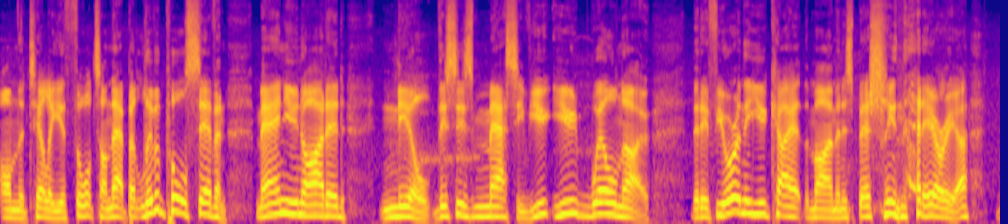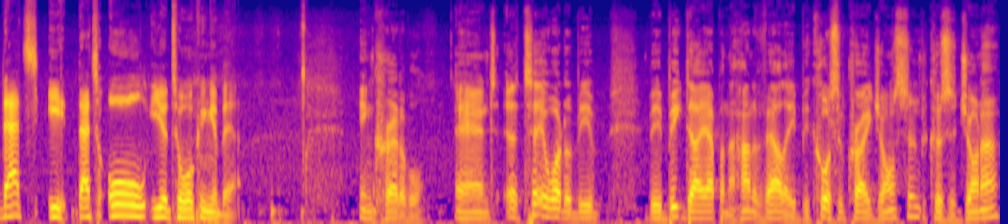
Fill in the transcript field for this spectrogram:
on the telly? Your thoughts on that? But Liverpool seven, Man United nil. This is massive. You you well know that if you're in the UK at the moment, especially in that area, that's it. That's all you're talking about. incredible. And I tell you what, it'll be be a big day up in the Hunter Valley because of Craig Johnston, because of Jono.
